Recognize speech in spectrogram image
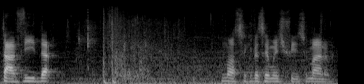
Puta vida. Nossa, aqui vai ser muito difícil, mano.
